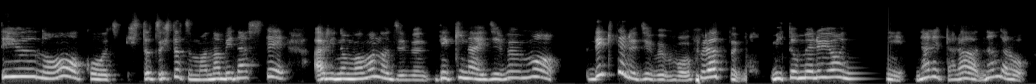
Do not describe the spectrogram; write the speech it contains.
ていうのをこう一つ一つ学び出して、ありのままの自分、できない自分も、できてる自分もフラットに認めるようになれたら、なんだろう、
